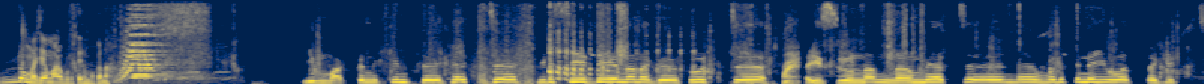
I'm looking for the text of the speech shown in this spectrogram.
ಫುಲ್ ಮಜಾ ಮಾಡ್ಬಿಡ್ತೀನಿ ಮಗನ. ನಿಮ್ಮ ಅಕ್ಕನಕ್ಕಿಂತ ಹೆಚ್ಚ ಹಿಡಿಸಿದಿ ನನಗ ಹುಚ್ಚ. ಐಸು ನನ್ನ ಮೆಚ್ಚ ನಾ ಹೊಡಿತೀನಿ ಇವತ್ತ ಗಿಚ್ಚ.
